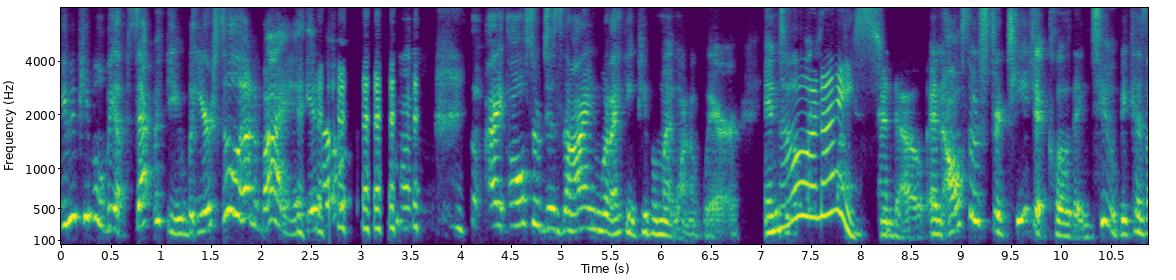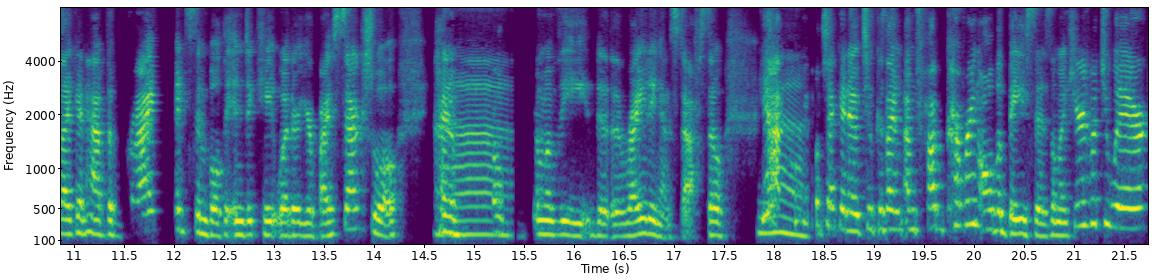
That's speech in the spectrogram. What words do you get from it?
maybe people will be upset with you, but you're still allowed to buy it, you know? I also design what I think people might want to wear into oh, nice. window and also strategic clothing too, because I can have the pride symbol to indicate whether you're bisexual, kind uh, of ah. some of the, the, the writing and stuff. So yeah, yeah. people check it out too, because I'm, I'm covering all the bases. I'm like, here's what you wear.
